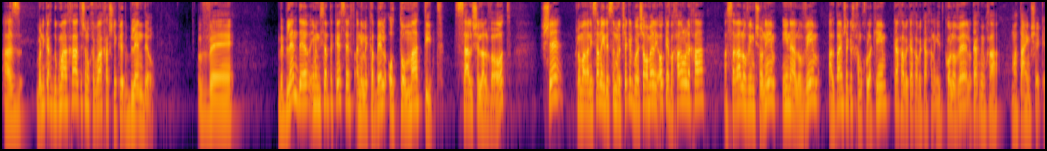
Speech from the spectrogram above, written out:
אז בואו ניקח דוגמה אחת, יש לנו חברה אחת שנקראת בלנדר. ובבלנדר, אם אני שם את הכסף, אני מקבל אוטומטית סל של הלוואות, ש... כלומר, אני שם נגיד 20 אלף שקל, והוא ישר אומר לי, אוקיי, בחרנו לך עשרה לווים שונים, הנה הלווים, 2,000 שקל שלך מחולקים, ככה וככה וככה. נגיד, כל לווה לוקח ממך 200 שקל.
